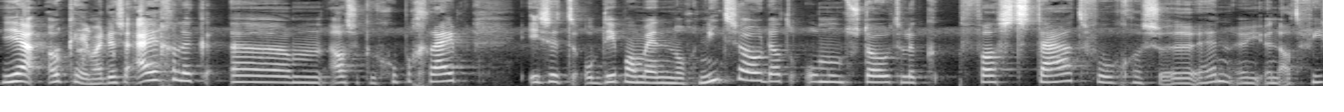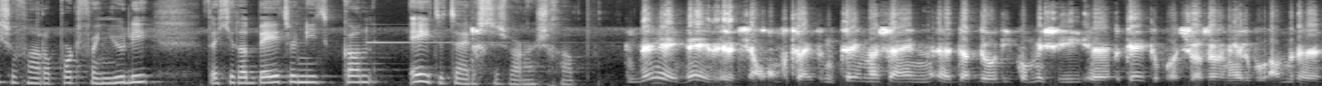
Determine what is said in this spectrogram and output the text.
Ja, oké. maar dus eigenlijk, ehm, als ik u goed begrijp, is het op dit moment nog niet zo dat onomstotelijk vaststaat volgens uh, een advies of een rapport van jullie, dat je dat beter niet kan eten tijdens de zwangerschap? Nee, nee, het zal ongetwijfeld een thema zijn uh, dat door die commissie uh, bekeken wordt. Zoals er een heleboel andere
